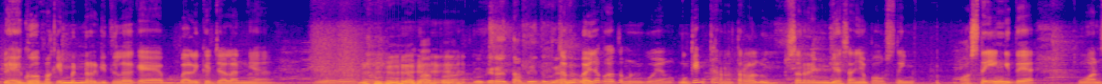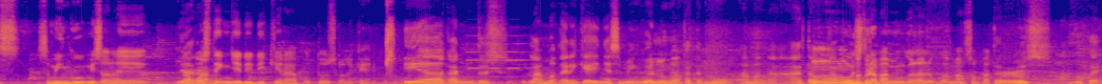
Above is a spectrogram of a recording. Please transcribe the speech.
ya gue makin bener gitu loh kayak balik ke jalannya Iya iya. Gak apa-apa. Gue kira tapi itu tapi galau. banyak loh temen gue yang mungkin karena terlalu sering biasanya posting posting gitu ya once seminggu misalnya nggak posting jadi dikira putus kalau kayak Iya kan terus lama kan kayaknya semingguan lu nggak ketemu nggak- atau nggak Hmm, posting. beberapa minggu lalu gue emang sempat Terus gue kayak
